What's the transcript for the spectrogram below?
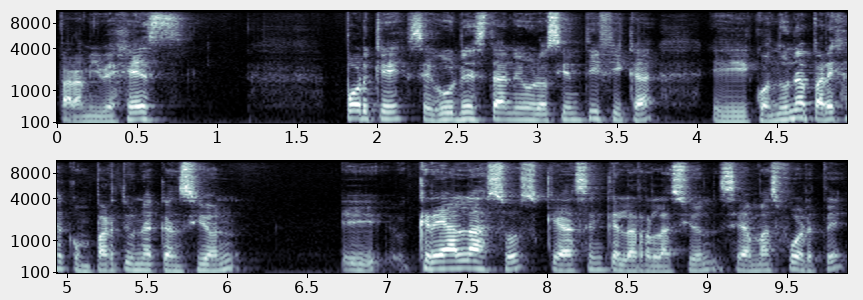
para mi vejez. Porque, según esta neurocientífica, eh, cuando una pareja comparte una canción, crea lazos que hacen que la relación sea más fuerte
